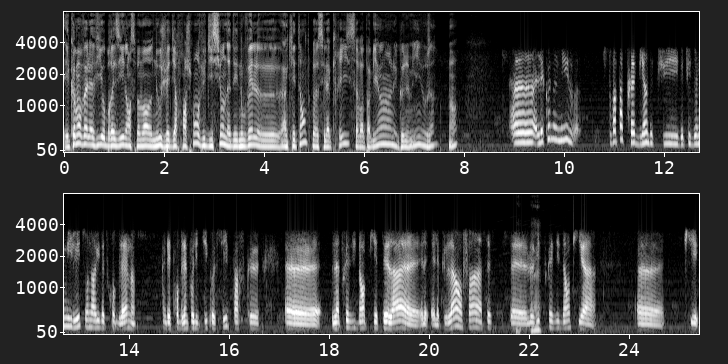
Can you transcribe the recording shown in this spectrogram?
Et comment va la vie au Brésil en ce moment? Nous, je vais dire franchement, vu d'ici, on a des nouvelles euh, inquiétantes. Quoi. C'est la crise, ça va pas bien, l'économie, tout ça. Non? Euh, L'économie, ça va pas très bien depuis depuis 2008. On a eu des problèmes, des problèmes politiques aussi parce que euh, la présidente qui était là, elle, elle est plus là. Enfin, c'est le vice-président qui a euh, qui,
